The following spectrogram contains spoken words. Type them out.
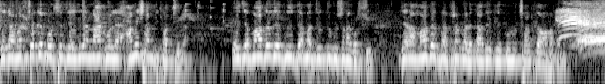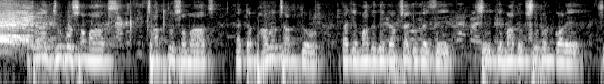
যেটা আমার চোখে পড়ছে যে এগুলো না করলে আমি শান্তি পাচ্ছি না। এই যে মাদকের বিরুদ্ধে আমরা যুদ্ধ ঘোষণা করছি, যারা মাদক ব্যবসা করে তাদেরকে কোনো ছাড় দেওয়া হবে যারা যুব সমাজ, ছাত্র সমাজ, একটা ভালো ছাত্র তাকে মাদকের ব্যবসায় ঢুকাইছে সেকে মাদক সেবন করে, সে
